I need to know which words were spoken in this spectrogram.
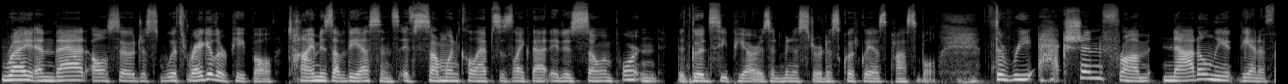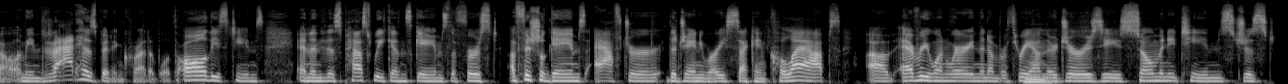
Right. And that also, just with regular people, time is of the essence. If someone collapses like that, it is so important that good CPR is administered as quickly as possible. The reaction from not only the NFL, I mean, that has been incredible with all these teams. And in this past weekend's games, the first official games after the January 2nd collapse, uh, everyone wearing the number three mm. on their jerseys, so many teams just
